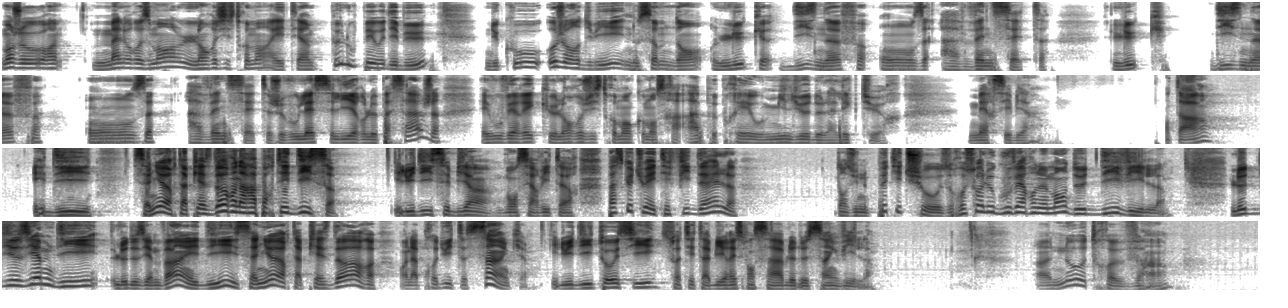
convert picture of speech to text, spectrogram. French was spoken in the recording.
Bonjour. Malheureusement, l'enregistrement a été un peu loupé au début. Du coup, aujourd'hui, nous sommes dans Luc 19, 11 à 27. Luc 19, 11 à 27. Je vous laisse lire le passage et vous verrez que l'enregistrement commencera à peu près au milieu de la lecture. Merci bien. Et dit, Seigneur, ta pièce d'or en a rapporté 10. Il lui dit, c'est bien, bon serviteur, parce que tu as été fidèle dans une petite chose, reçois le gouvernement de dix villes. Le deuxième dit, le deuxième vint et dit, Seigneur, ta pièce d'or en a produite cinq. Il lui dit, toi aussi, sois établi responsable de cinq villes. Un autre vint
